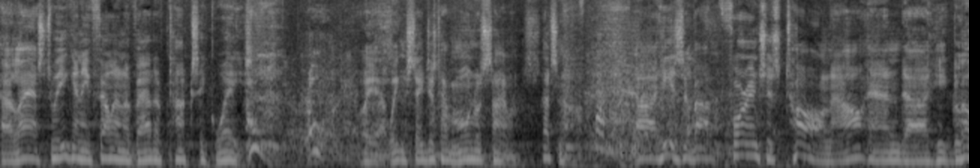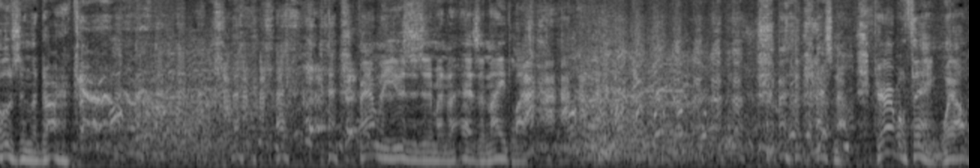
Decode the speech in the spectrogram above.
uh, last week, and he fell in a vat of toxic waste. Oh, yeah, we can say just have a moment of silence. That's enough. Uh, he's about four inches tall now, and uh, he glows in the dark. Family uses him as a nightlight. That's not terrible thing. Well,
